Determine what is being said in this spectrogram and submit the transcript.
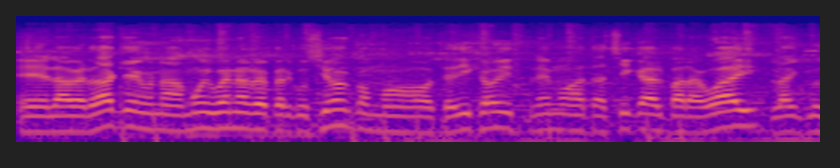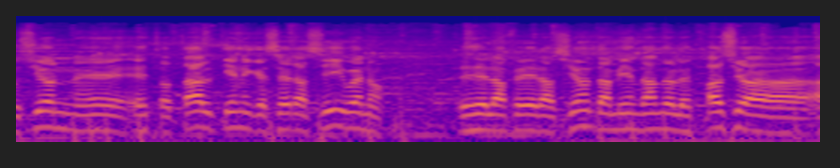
eh, la verdad que una muy buena repercusión, como te dije hoy, tenemos a esta chica del Paraguay, la inclusión es, total, tiene que ser así, bueno, desde la federación también dando el espacio a,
